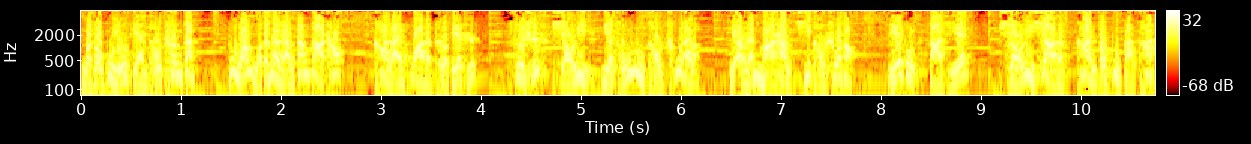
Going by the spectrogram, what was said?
我都不由点头称赞。不枉我的那两张大钞，看来花的特别值。此时小丽也从路口出来了，两人马上齐口说道：“别动，打劫！”小丽吓得看都不敢看，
